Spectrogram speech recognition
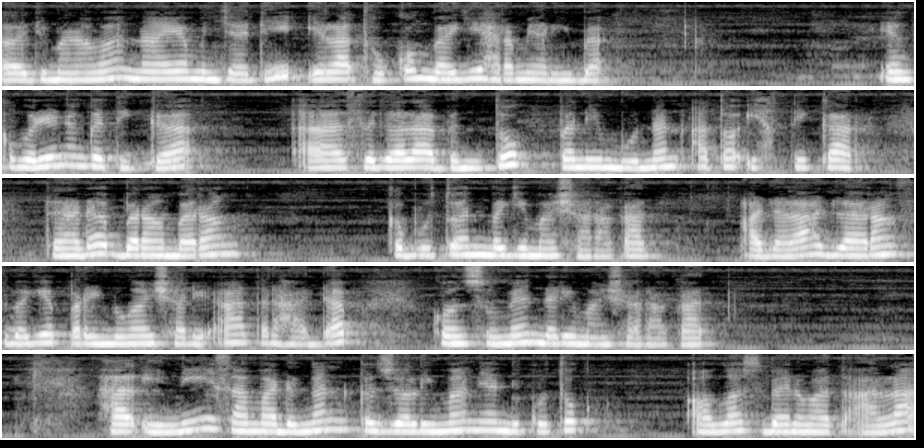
e, di mana-mana yang menjadi ilat hukum bagi haramnya riba. Yang kemudian yang ketiga, e, segala bentuk penimbunan atau ikhtikar terhadap barang-barang kebutuhan bagi masyarakat adalah dilarang sebagai perlindungan syariah terhadap konsumen dari masyarakat. Hal ini sama dengan kezaliman yang dikutuk Allah Subhanahu wa taala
